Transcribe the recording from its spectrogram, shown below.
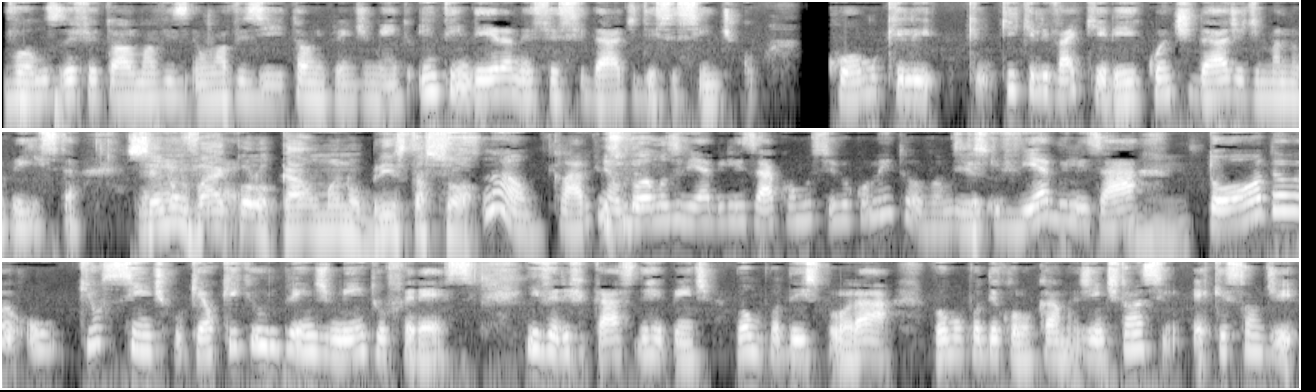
Vamos efetuar uma, uma visita ao empreendimento, entender a necessidade desse síndico, como que ele, o que, que ele vai querer, quantidade de manobrista. Você né? não vai colocar um manobrista só. Não, claro que não. Isso da- Vamos viabilizar, como o Silvio comentou, vamos Isso. ter que viabilizar todo o que o síndico quer, o que, que o empreendimento oferece e verificar se de repente vamos poder explorar, vamos poder colocar mais gente. Então, assim, é questão de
